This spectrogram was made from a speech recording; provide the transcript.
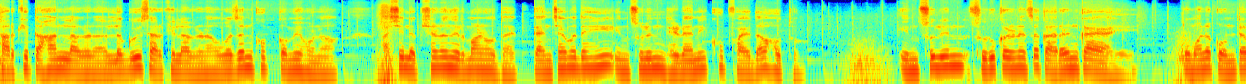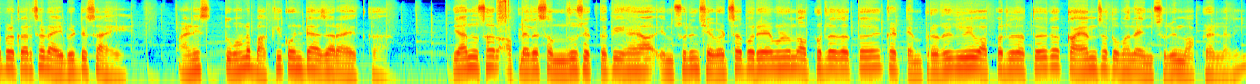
सारखी तहान लागणं लघवीसारखी लागणं वजन खूप कमी होणं अशी लक्षणं निर्माण होत आहेत. त्यांच्यामध्येही इन्सुलिन घेण्याने खूप फायदा होतो. इन्सुलिन सुरू करण्याचं कारण काय आहे? तुम्हाला कोणत्या प्रकारचं डायबिटीस आहे? आणि तुम्हाला बाकी कोणते आजार आहेत का? यानुसार आपल्याला समजू शकतं की ह्या इन्सुलिन शेवटचा पर्याय म्हणून वापरला जातो आहे का टेम्पररीली वापरलं जातं आहे का कायमचं तुम्हाला इन्सुलिन वापरायला लागेल?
